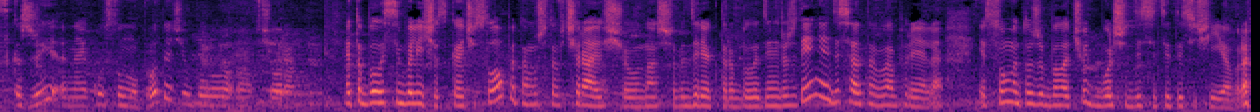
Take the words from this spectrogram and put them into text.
Скажи, на яку суму продажів було вчора? Это было символическое число, потому что вчера еще у нашего директора был день рождения, 10 апреля, и сумма тоже была чуть больше 10 тысяч евро.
